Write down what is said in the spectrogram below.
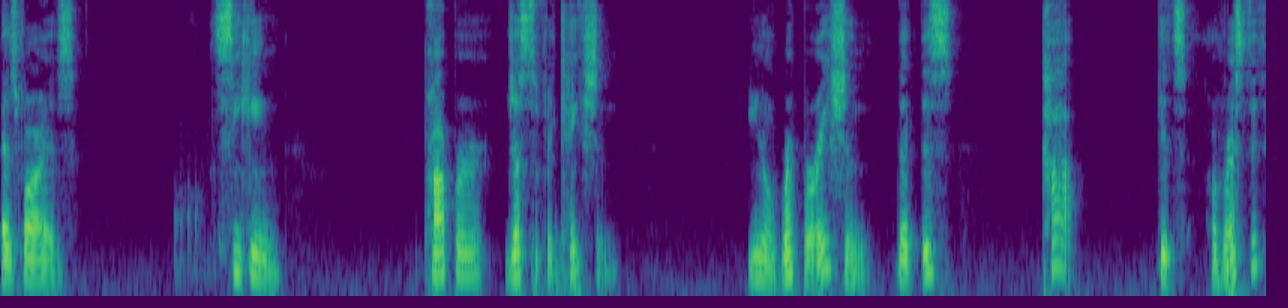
as far as seeking proper justification, you know, reparation that this cop gets arrested,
